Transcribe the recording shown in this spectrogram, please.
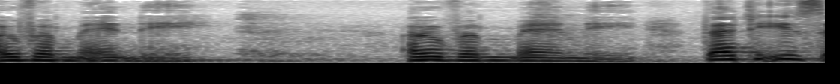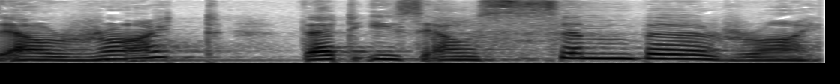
over many. Over many. That is our right. That is our Simba right.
